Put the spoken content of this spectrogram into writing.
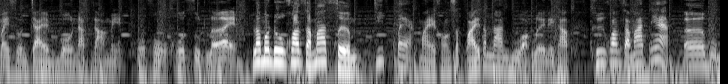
ไม่สนใจโบนัสดาเมจ โอ้โห โคตรสุดเลย เรามาดูความสามารถเสริมที่แปลกใหม่ของสไปร์ตำนานบวกเลยนะครับ คือความสามารถเนี่ยเออผม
